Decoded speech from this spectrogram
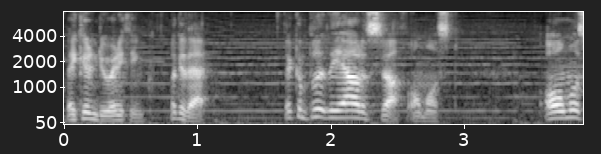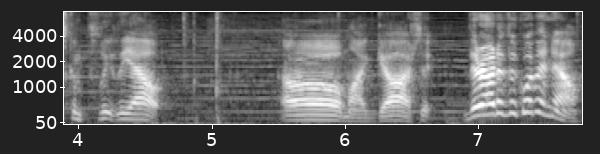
they couldn't do anything. Look at that. They're completely out of stuff, almost. Almost completely out. Oh my gosh. They're out of equipment now.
